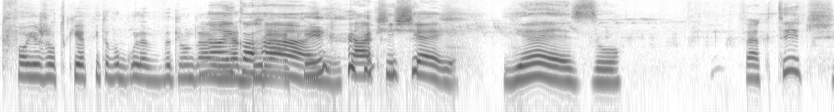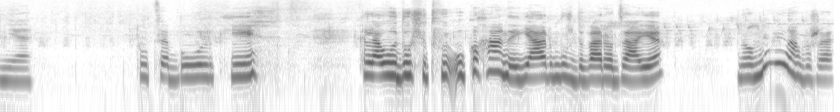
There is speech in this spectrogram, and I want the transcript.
Twoje rzodkiewki to w ogóle wyglądają No jak buraki. kochani, tak się sieje. Jezu. Faktycznie. Tu cebulki. Klaudusiu, twój ukochany jarmuż, dwa rodzaje. No mówiłam, że,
